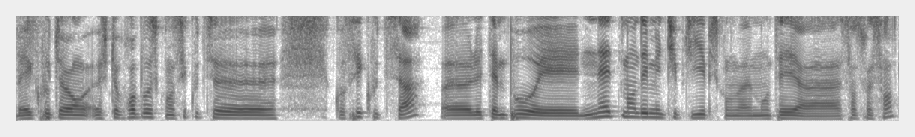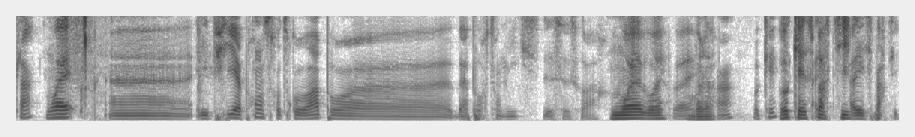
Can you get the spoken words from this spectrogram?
Bah écoute, on- je te propose qu'on s'écoute ce- qu'on s'écoute ça. Euh, le tempo est nettement démultiplié puisqu'on va monter à 160 là. Ouais, Euh, et puis après, on se retrouvera pour, euh, bah, pour ton mix de ce soir. ouais, ouais. Ouais. Voilà. Hein ok. Ok, c'est parti. Allez, c'est parti.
